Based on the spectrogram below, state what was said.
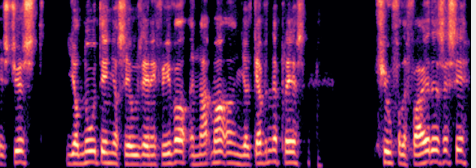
It's just you're not doing yourselves any favour in that matter and you're giving the press fuel for the fire, as I say.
